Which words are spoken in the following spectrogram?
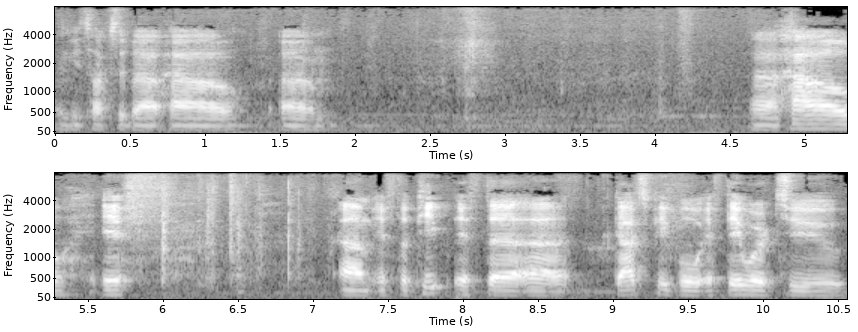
And he talks about how um, uh, how if um, if the peop- if the uh, God's people if they were to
